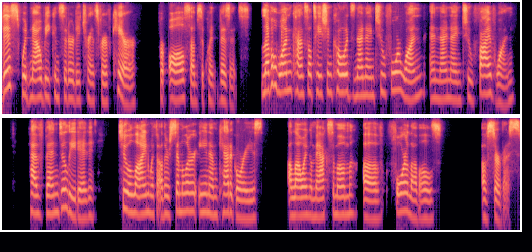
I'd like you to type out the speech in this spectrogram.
This would now be considered a transfer of care for all subsequent visits. Level 1 consultation codes 99241 and 99251 have been deleted to align with other similar E&M categories, allowing a maximum of four levels of service.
